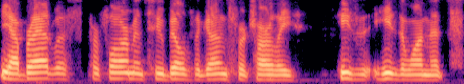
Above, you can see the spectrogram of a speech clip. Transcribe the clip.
Yeah, Brad with Performance, who builds the guns for Charlie. He's he's the one that's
